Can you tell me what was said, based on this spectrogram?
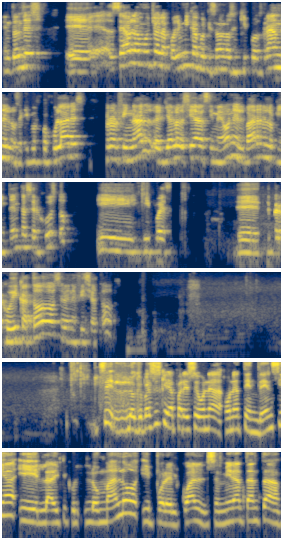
Entonces, eh, se habla mucho de la polémica porque son los equipos grandes, los equipos populares, pero al final, eh, ya lo decía Simeón, el Bar lo que intenta ser justo y, y pues eh, te perjudica a todos, se beneficia a todos. Sí, lo que pasa es que aparece una, una tendencia y la lo malo y por el cual se mira tanta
